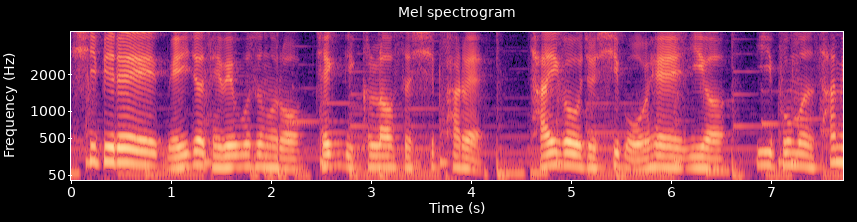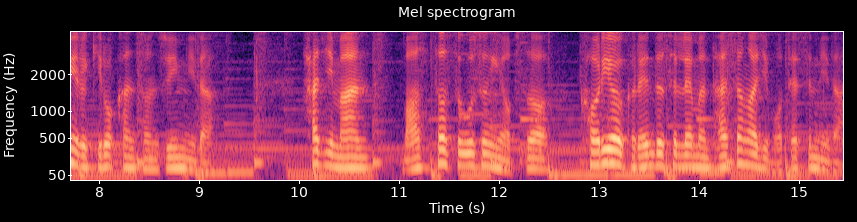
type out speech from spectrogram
11회 메이저 대회 우승으로 잭 니클라우스 18회, 타이거 우즈 15회에 이어 이 부문 3위를 기록한 선수입니다. 하지만 마스터스 우승이 없어 커리어 그랜드슬램은 달성하지 못했습니다.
